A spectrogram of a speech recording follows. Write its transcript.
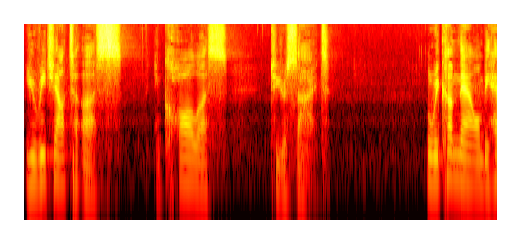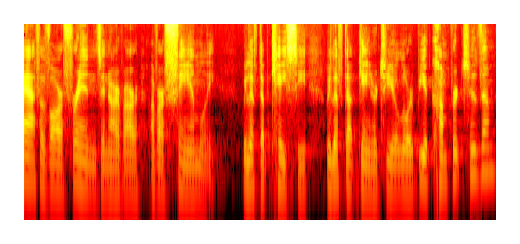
you reach out to us and call us to your side. Lord, we come now on behalf of our friends and of our, of our family. We lift up Casey. We lift up Gaynor to you, Lord. Be a comfort to them.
